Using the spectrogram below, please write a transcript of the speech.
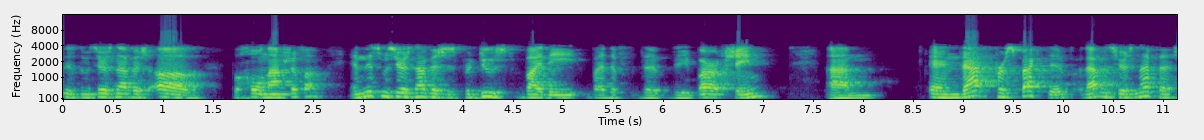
is the Mesiras Nefesh of B'chol Nafshecha, and this Mesiras Nefesh is produced by the by the the, the Baruch Shem, um, and that perspective, that Mesiras Nefesh,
